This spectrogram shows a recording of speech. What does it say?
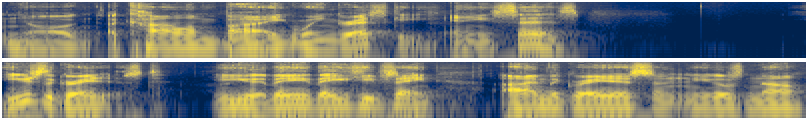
you know, a, column by Wayne Gretzky, and he says he was the greatest. He, they they keep saying I'm the greatest, and he goes no.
